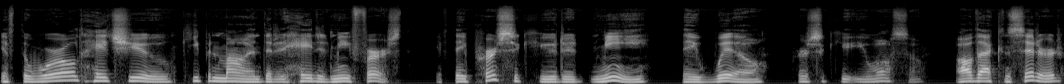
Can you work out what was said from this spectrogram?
If the world hates you, keep in mind that it hated me first. If they persecuted me, they will persecute you also. All that considered,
